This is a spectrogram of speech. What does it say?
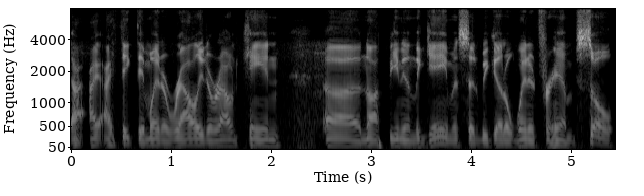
I, I think they might have rallied around Kane uh, not being in the game and said we got to win it for him. So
